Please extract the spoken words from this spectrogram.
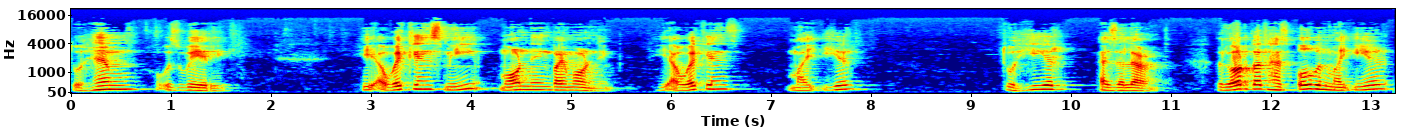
to him who is weary. He awakens me morning by morning. He awakens my ear to hear as I learned. The Lord God has opened my ear,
